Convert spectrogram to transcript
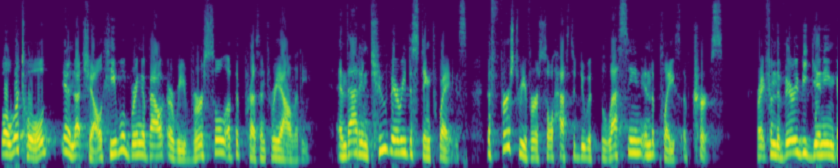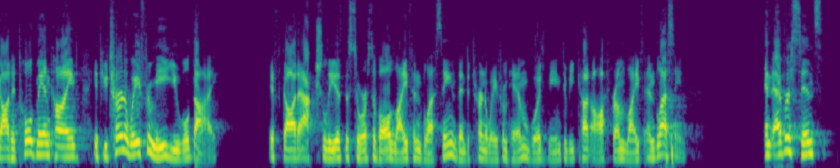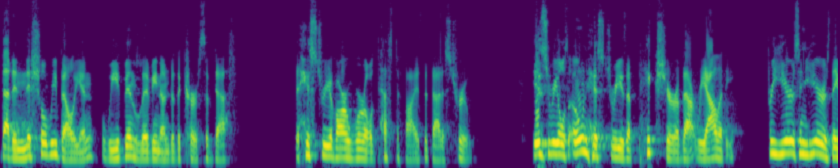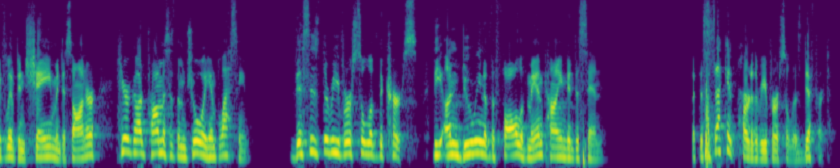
Well, we're told, in a nutshell, he will bring about a reversal of the present reality, and that in two very distinct ways. The first reversal has to do with blessing in the place of curse. Right? From the very beginning, God had told mankind, if you turn away from me, you will die. If God actually is the source of all life and blessing, then to turn away from him would mean to be cut off from life and blessing. And ever since that initial rebellion, we've been living under the curse of death. The history of our world testifies that that is true. Israel's own history is a picture of that reality. For years and years, they've lived in shame and dishonor. Here, God promises them joy and blessing. This is the reversal of the curse, the undoing of the fall of mankind into sin. But the second part of the reversal is different.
